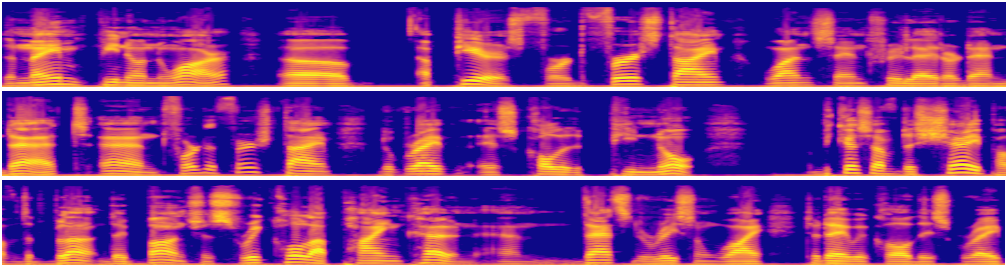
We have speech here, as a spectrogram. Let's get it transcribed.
The name Pinot Noir uh, appears for the first time one century later than that, and for the first time the grape is called Pinot, because of the shape of the, bl- the bunches recall a pine cone, and that's the reason why today we call this grape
